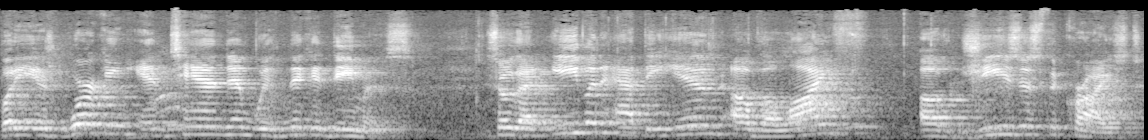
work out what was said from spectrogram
but he is working in tandem with Nicodemus. So that even at the end of the life of Jesus the Christ,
